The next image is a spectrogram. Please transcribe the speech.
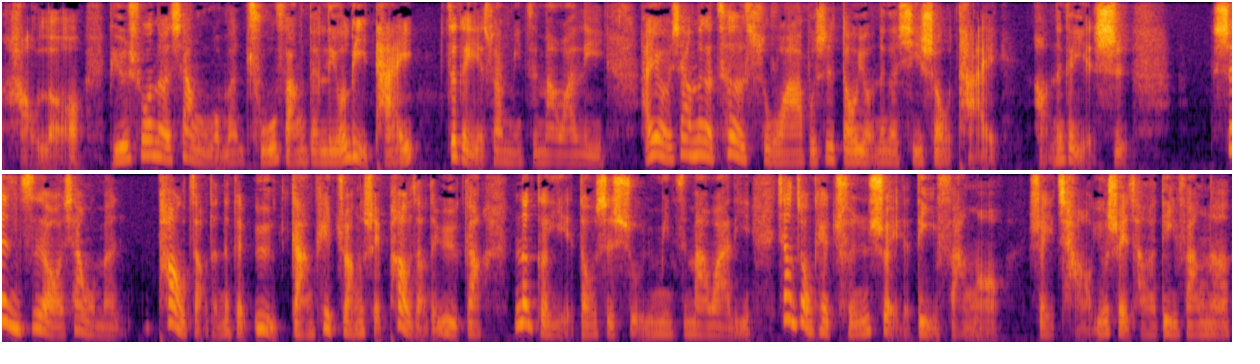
好了，比如说呢，像我们厨房的琉璃台，这个也算米兹马瓦里。还有像那个厕所啊，不是都有那个洗手台？好，那个也是。甚至哦，像我们泡澡的那个浴缸，可以装水泡澡的浴缸，那个也都是属于米兹马瓦里。像这种可以存水的地方哦，水槽有水槽的地方呢。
